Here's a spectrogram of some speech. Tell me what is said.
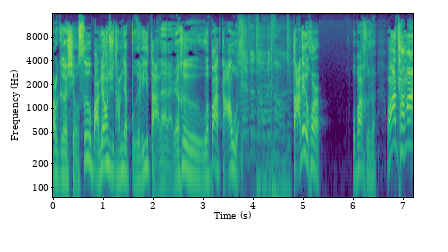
二哥小时候把邻居他们家玻璃打烂了，然后我爸打我，打了一会儿，我爸喝说：“哇他妈，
